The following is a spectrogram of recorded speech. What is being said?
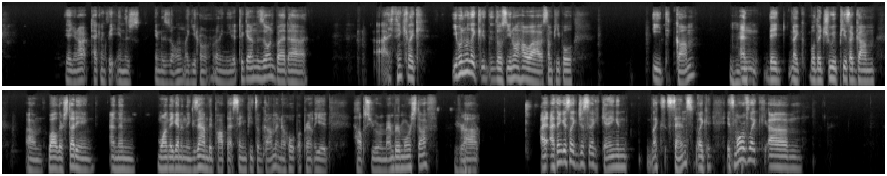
yeah, you're not technically in this in the zone. Like you don't really need it to get in the zone, but uh, I think like even when like those, you know how uh, some people eat gum Mhm. and they like well they chew a piece of gum um, while they're studying and then when they get in the exam they pop that same piece of gum and i hope apparently it helps you remember more stuff Sure. um, I, I think it's like just like getting in like sense like it's more of like um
